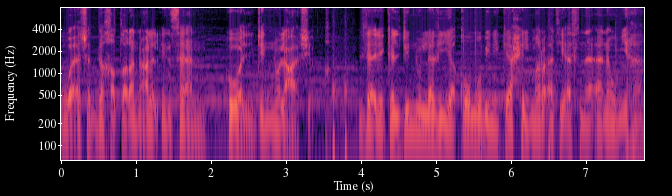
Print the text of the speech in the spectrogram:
وأشد خطرا على الإنسان هو الجن العاشق. ذلك الجن الذي يقوم بنكاح المرأة أثناء نومها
